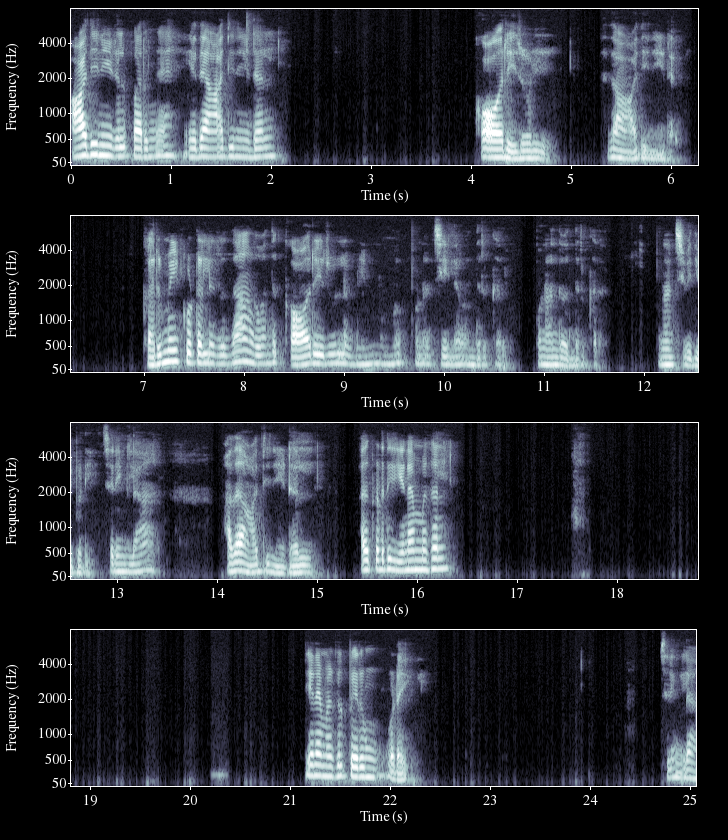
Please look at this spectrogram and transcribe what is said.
ஆதி நீடல் பாருங்கள் எது ஆதி நீடல்? காரிருள். இதுதான் ஆதி நீடல். கருமை கூட்டலிருந்து தான் அங்கே வந்து காரிருள் அப்படின்னு நம்ம புணர்ச்சியில் வந்திருக்கிறது புணர்ந்து வந்திருக்கிறது புணர்ச்சி விதிப்படி. சரிங்களா? அது ஆதிநீடல் அதுக்கடுத்து இனமிகள் இனமிகள் பெருங்குடை சரிங்களா?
